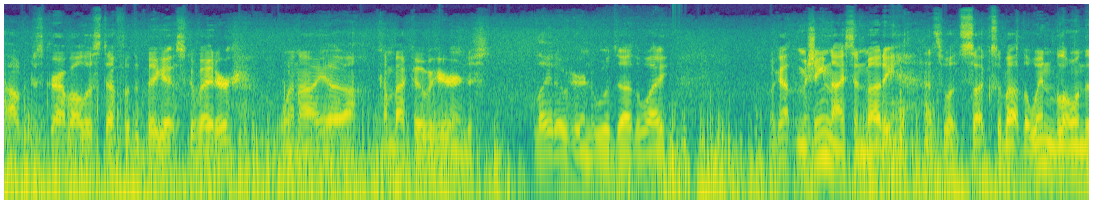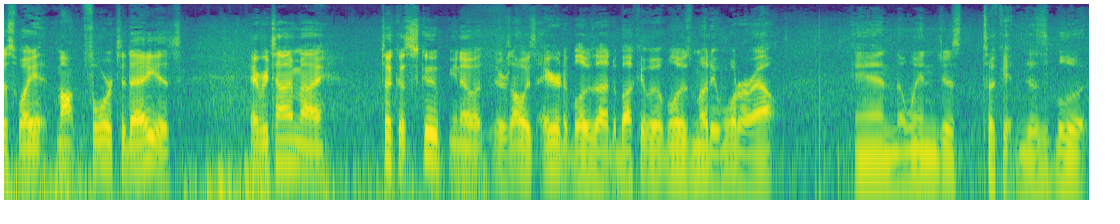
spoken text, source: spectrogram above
I'll just grab all this stuff with the big excavator when I uh, come back over here and just lay it over here in the woods out of the way. I got the machine nice and muddy. That's what sucks about the wind blowing this way at Mach 4 today is every time I took a scoop, you know, there's always air that blows out of the bucket, but it blows muddy water out. And the wind just took it and just blew it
